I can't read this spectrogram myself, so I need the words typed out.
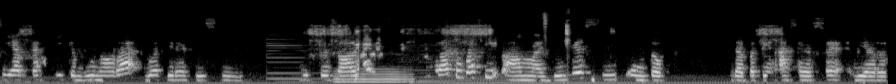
siap kasih ke Bu Nora buat direvisi. Gitu, soalnya Hmm, Nora tuh pasti lama juga sih untuk dapetin ACC biar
